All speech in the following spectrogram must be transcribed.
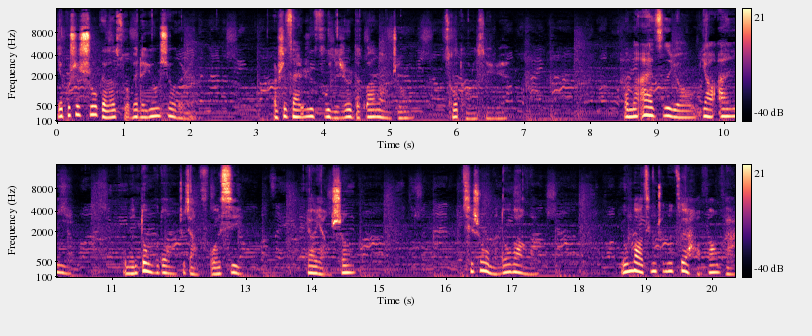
也不是输给了所谓的优秀的人，而是在日复一日的观望中蹉跎了岁月。我们爱自由，要安逸，我们动不动就讲佛系，要养生。其实我们都忘了，永葆青春的最好方法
